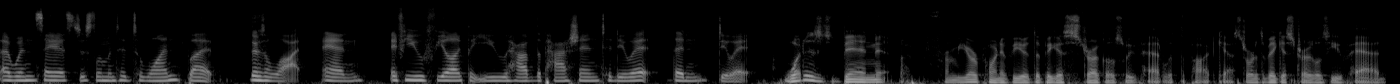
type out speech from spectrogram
I wouldn't say it's just limited to one, but there's a lot. And if you feel like that you have the passion to do it, then do it. What has been, from your point of view, the biggest struggles we've had with the podcast, or the biggest struggles you've had?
